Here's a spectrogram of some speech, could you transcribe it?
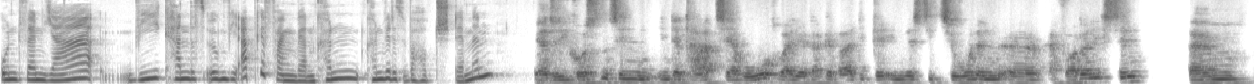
Und wenn ja, wie kann das irgendwie abgefangen werden? Können, können wir das überhaupt stemmen? Ja, also die Kosten sind in der Tat sehr hoch, weil ja da gewaltige Investitionen äh, erforderlich sind. Ähm,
